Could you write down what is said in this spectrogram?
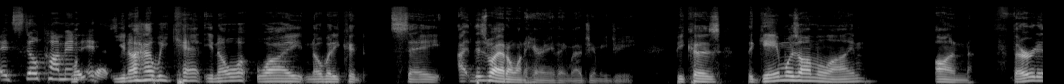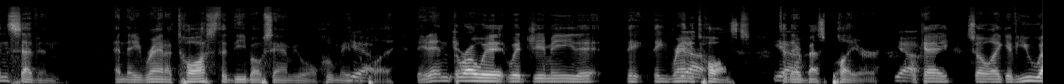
It's still coming. It's you know how we can't. You know why nobody could say I, this is why I don't want to hear anything about Jimmy G because the game was on the line on third and seven, and they ran a toss to Deebo Samuel who made yeah. the play. They didn't yeah. throw it with Jimmy. They they they ran yeah. a toss to their best player. Yeah. Okay. So like if you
